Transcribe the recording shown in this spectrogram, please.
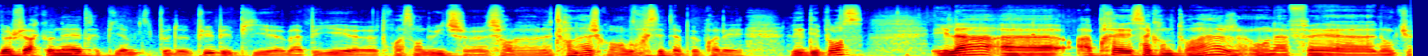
de le faire connaître et puis un petit peu de pub et puis euh, bah, payer euh, trois sandwichs euh, sur le, tournage. Quoi. En gros, c'est à peu près les, dépenses. Et là, euh, après 50 tournages, on a fait donc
